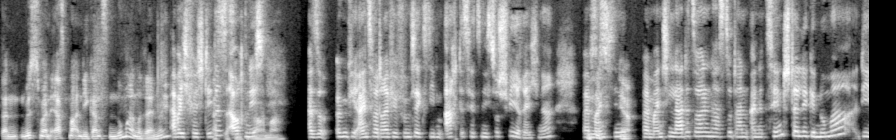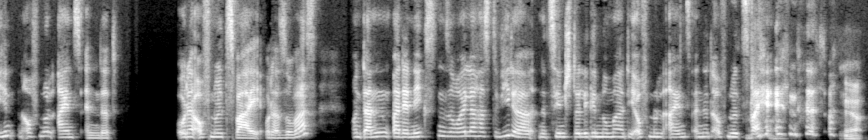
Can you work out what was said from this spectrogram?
dann müsste man erstmal an die ganzen Nummern rennen. Aber ich verstehe das, das auch nicht. Also irgendwie 1, 2, 3, 4, 5, 6, 7, 8 ist jetzt nicht so schwierig, ne? Bei, das manchen, ist, ja. bei manchen Ladesäulen hast du dann eine zehnstellige Nummer, die hinten auf 01 endet. Oder auf 02 oder sowas. Und dann bei der nächsten Säule hast du wieder eine zehnstellige Nummer, die auf 01 endet, auf 02 endet. Ja.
